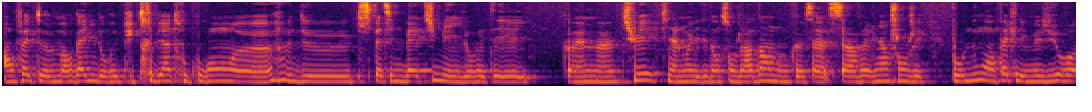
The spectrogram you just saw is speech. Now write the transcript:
en fait, Morgan, il aurait pu très bien être au courant de qu'il se passait une battue, mais il aurait été quand même tué. Finalement, il était dans son jardin, donc ça, ça aurait rien changé. Pour nous, en fait, les mesures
